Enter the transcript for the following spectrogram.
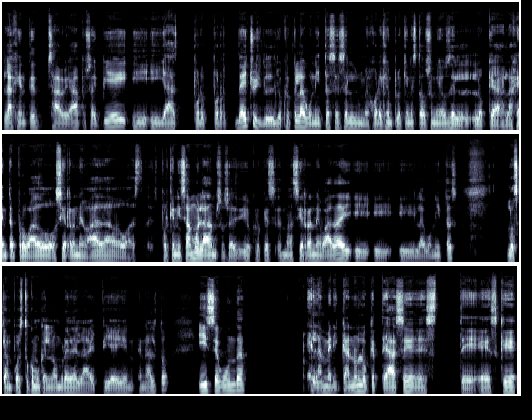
la gente sabe, ah, pues IPA y, y ya por, por, de hecho, yo creo que Lagunitas es el mejor ejemplo aquí en Estados Unidos de lo que la gente ha probado, o Sierra Nevada, o porque ni Samuel Adams, o sea, yo creo que es más Sierra Nevada y, y, Lagunitas, los que han puesto como que el nombre de la IPA en, alto. Y segunda, el americano lo que te hace este, es que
